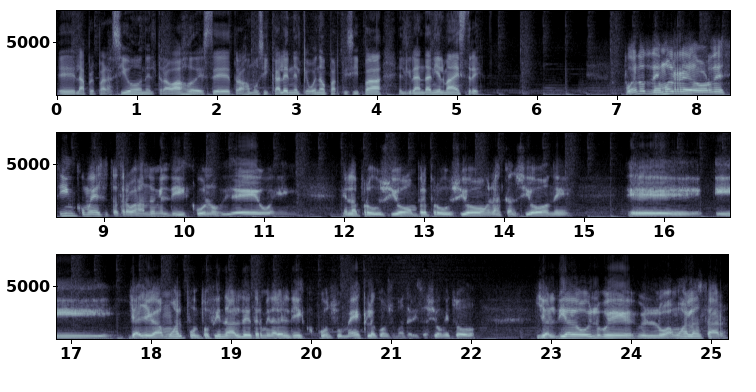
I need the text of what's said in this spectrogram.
eh, la preparación, el trabajo de este trabajo musical en el que, bueno, participa el gran Daniel Maestre? Bueno, tenemos alrededor de cinco meses, está trabajando en el disco, en los videos, en, en la producción, preproducción, en las canciones. Eh, y ya llegamos al punto final de terminar el disco con su mezcla, con su materialización y todo. Ya el día de hoy lo, eh, vamos a lanzar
